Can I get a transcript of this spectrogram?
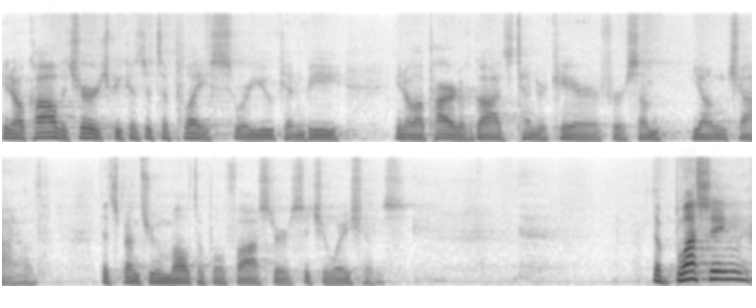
you know, call the church because it's a place where you can be, you know, a part of God's tender care for some young child that's been through multiple foster situations. The blessing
